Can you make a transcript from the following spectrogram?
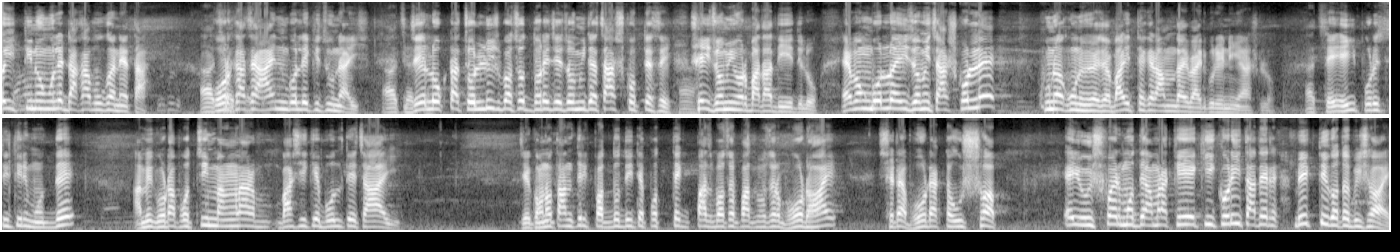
ওই তৃণমূলের ডাকাবুকা নেতা। ওর কাছে আইন বলে কিছু নাই। আচ্ছা, যে লোকটা চল্লিশ বছর ধরে যে জমিটা চাষ করতেছে সেই জমি ওর বাধা দিয়ে দিল। এবং বলল এই জমি চাষ করলে খুনাখুন হয়ে যায় বাড়ির থেকে রামদায় বাইর করে নিয়ে আসলো। আচ্ছা। তো এই পরিস্থিতির মধ্যে আমি গোটা পশ্চিম বাংলার বাসীকে বলতে চাই যে গণতান্ত্রিক পদ্ধতিতে প্রত্যেক পাঁচ বছর পাঁচ বছর ভোট হয় সেটা ভোট একটা উৎসব। এই উৎসবের মধ্যে আমরা কে কি করি তাদের ব্যক্তিগত বিষয়।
